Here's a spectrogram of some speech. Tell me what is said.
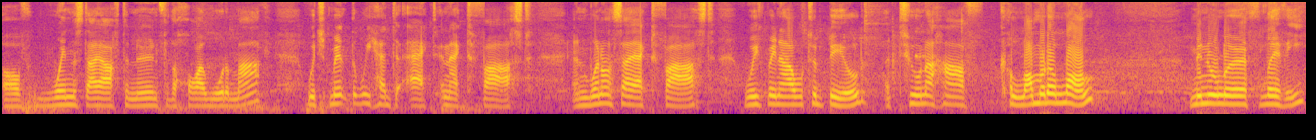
of Wednesday afternoon for the high water mark, which meant that we had to act and act fast. And when I say act fast, we've been able to build a two and a half kilometre long mineral earth levee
